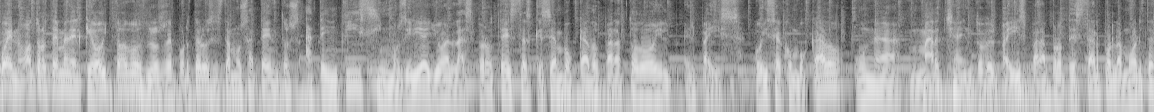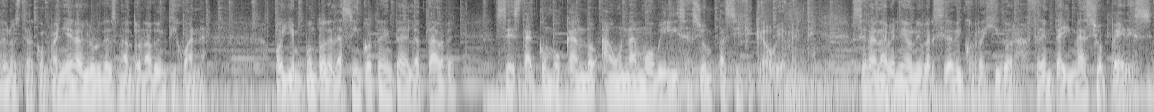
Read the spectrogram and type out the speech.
Bueno, otro tema en el que hoy todos los reporteros estamos atentos, atentísimos diría yo, a las protestas que se han convocado para todo el, el, país. Hoy se ha convocado una marcha en todo el país para protestar por la muerte de nuestra compañera Lourdes Maldonado en Tijuana. Hoy en punto de las 5.30 de la tarde se está convocando a una movilización pacífica, obviamente. Será en Avenida Universidad y Corregidora, frente a Ignacio Pérez.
